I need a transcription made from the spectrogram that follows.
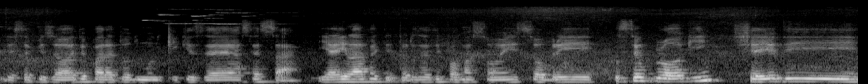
desse episódio para todo mundo que quiser acessar. E aí lá vai ter todas as informações sobre o seu blog cheio de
